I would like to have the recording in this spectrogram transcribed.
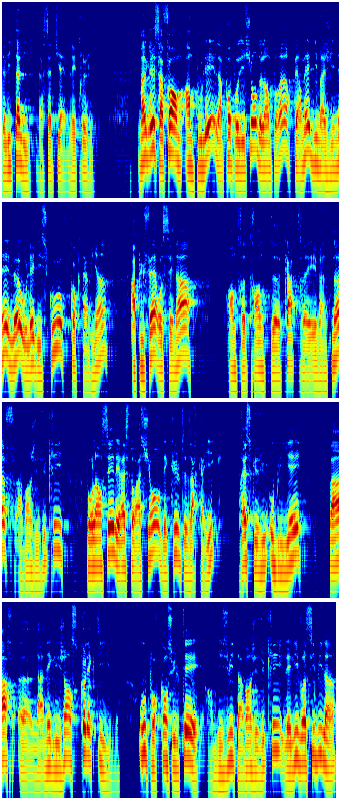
de l'Italie, la septième, l'Étrurie. Malgré sa forme empoulée, la proposition de l'empereur permet d'imaginer le ou les discours qu'Octavien a pu faire au Sénat entre 34 et 29 avant Jésus-Christ pour lancer les restaurations des cultes archaïques presque oublié par euh, la négligence collective, ou pour consulter en 18 avant Jésus-Christ les livres sibyllins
